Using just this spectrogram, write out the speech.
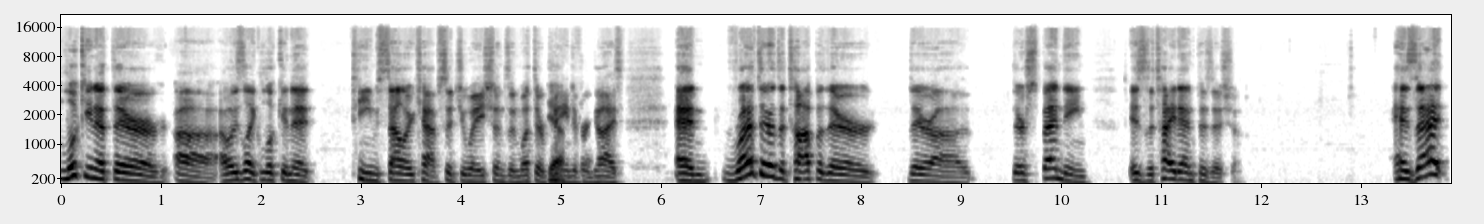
looking at their uh I always like looking at team salary cap situations and what they're Yeah. paying different guys. And right there at the top of their their uh their spending is the tight end position. Has that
